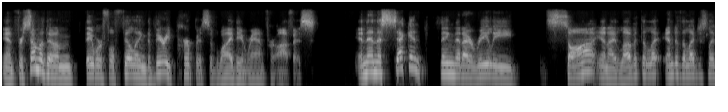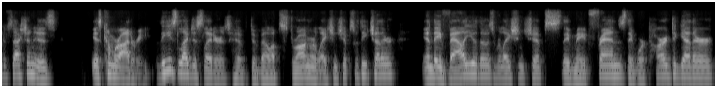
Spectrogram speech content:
And for some of them, they were fulfilling the very purpose of why they ran for office. And then the second thing that I really saw and I love at the le- end of the legislative session is is camaraderie. These legislators have developed strong relationships with each other and they value those relationships. They've made friends, they've worked hard together.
